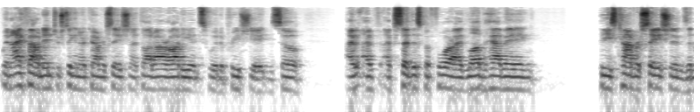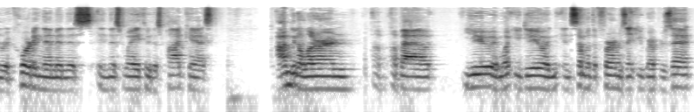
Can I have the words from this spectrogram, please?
when I found interesting in our conversation, I thought our audience would appreciate. And so I, have I've said this before. I love having these conversations and recording them in this in this way through this podcast. I'm going to learn about you and what you do and, and some of the firms that you represent.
